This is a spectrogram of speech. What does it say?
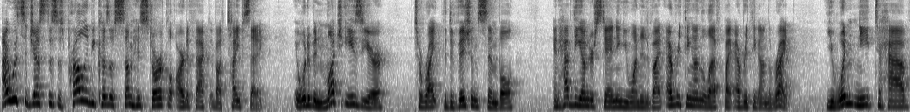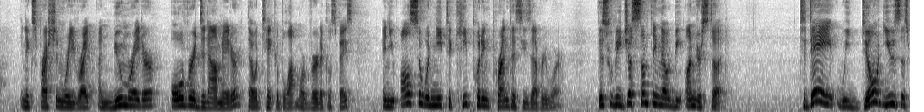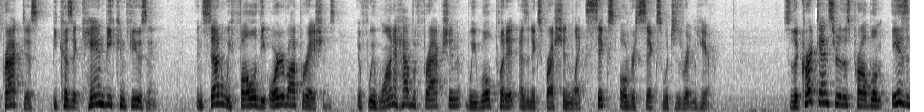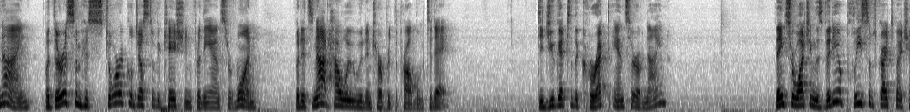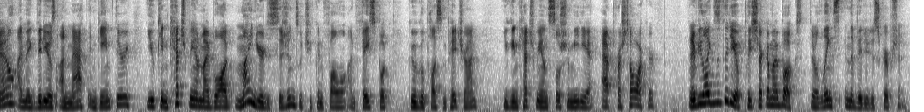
I would suggest this is probably because of some historical artifact about typesetting. It would have been much easier to write the division symbol and have the understanding you want to divide everything on the left by everything on the right. You wouldn't need to have an expression where you write a numerator over a denominator. That would take up a lot more vertical space. And you also would need to keep putting parentheses everywhere. This would be just something that would be understood. Today, we don't use this practice because it can be confusing. Instead, we follow the order of operations. if we want to have a fraction, we will put it as an expression like 6 over 6, which is written here. So the correct answer to this problem is 9, but there is some historical justification for the answer 1, but it's not how we would interpret the problem today. Did you get to the correct answer of 9? Thanks for watching this video. Please subscribe to my channel. I make videos on math and game theory. You can catch me on my blog, Mind Your Decisions, which you can follow on Facebook, Google+, and Patreon. You can catch me on social media at Presh Talwalkar. And if you like this video, please check out my books. There are links in the video description.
